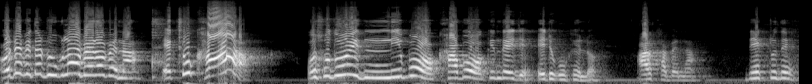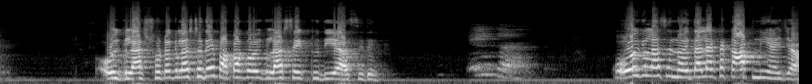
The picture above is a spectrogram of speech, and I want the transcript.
ওটা ভিতরে ঢুকলে বেরোবে না। একটু খা। ও শুধুই নিব খাব। কিন্তু এই যে এইটুকু খেলো। আর খাবে না। দে একটু দে। ওই গ্লাস ছোটো গ্লাসটা দে। পাপাকে ওই গ্লাসটা একটু দিয়ে আসি দে। ওই গ্লাসে নয় তাহলে একটা কাপ নিয়ে আয় যা।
